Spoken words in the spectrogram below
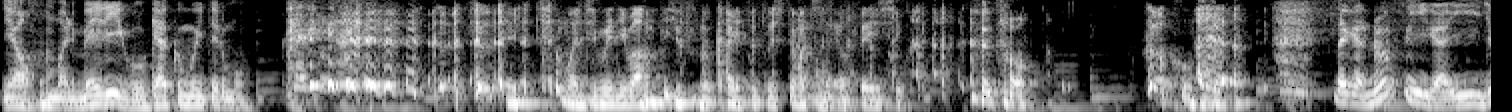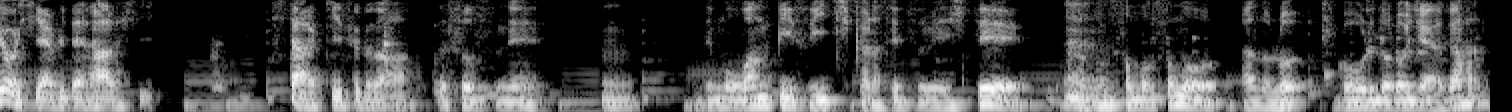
いやほんまにメリーゴ逆向いてるもん めっちゃ真面目にワンピースの解説してましたよ、先週。そうだからルフィがいい上司やみたいな話した気するな。そうっすね。うん。でもうワンピース1から説明して、あの、うんそもそも、あの、ロゴールド・ロジャーが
